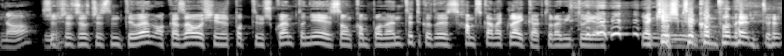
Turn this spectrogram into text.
No z i? tym przezroczystym tyłem. Okazało się, że pod tym szkłem to nie są komponenty, tylko to jest chamska naklejka, która imituje jakieś te komponenty.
